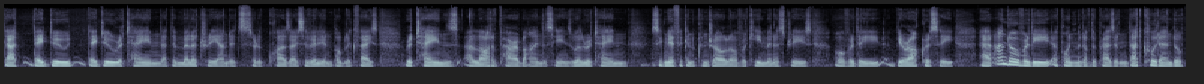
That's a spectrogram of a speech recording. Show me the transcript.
that they do they do retain that the military and its sort of quasi-civilian public face retains a lot of power behind the scenes, will retain significant control over key ministries, over the bureaucracy, uh, and over the appointment of the president. That could end up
